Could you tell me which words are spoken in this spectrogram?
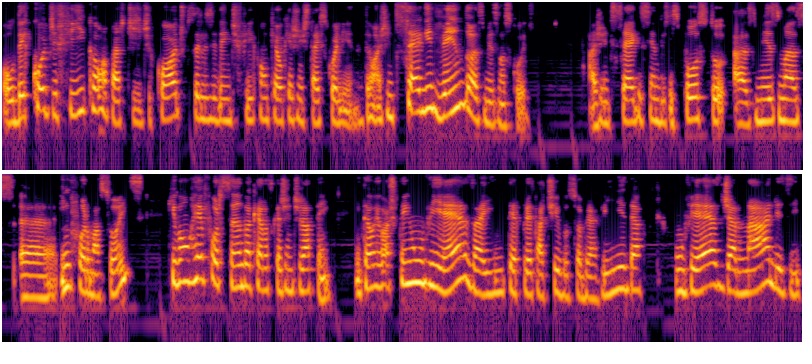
ou decodificam a partir de códigos, eles identificam que é o que a gente está escolhendo. Então a gente segue vendo as mesmas coisas, a gente segue sendo exposto às mesmas uh, informações que vão reforçando aquelas que a gente já tem. Então eu acho que tem um viés aí interpretativo sobre a vida, um viés de análise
